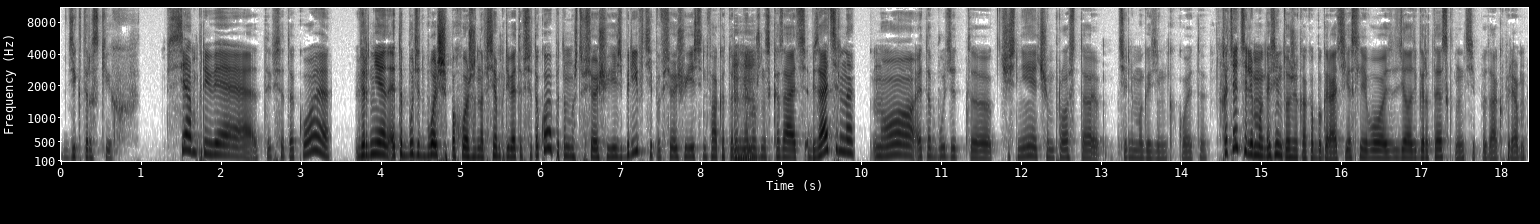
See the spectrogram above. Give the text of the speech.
дикторских «всем привет» и все такое. Вернее, это будет больше похоже на всем привет и все такое, потому что все еще есть бриф, типа все еще есть инфа, которую mm-hmm. мне нужно сказать обязательно, но это будет э, честнее, чем просто телемагазин какой-то. Хотя телемагазин тоже как обыграть, если его сделать гротескно, типа так прям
